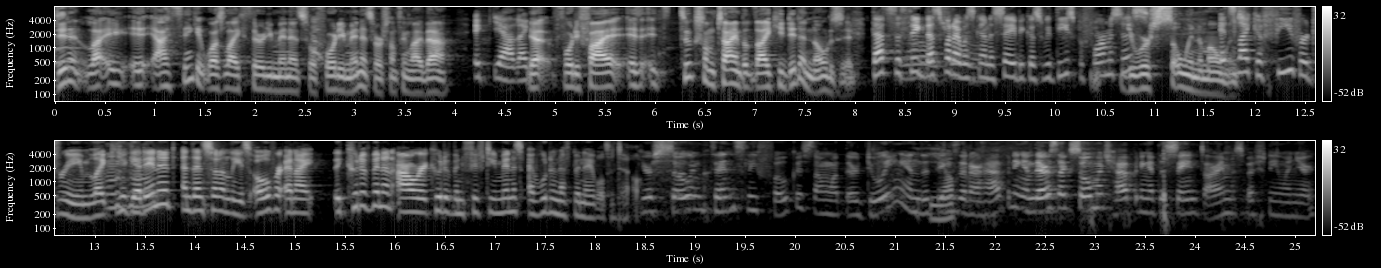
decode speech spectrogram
didn't like. It, I think it was like thirty minutes or oh. forty minutes or something like that. It, yeah, like Yeah, forty-five. It, it took some time, but like you didn't notice it. that's the thing. That's what I was gonna say because with these performances, You were so in the moment. it's like a fever dream. Like you get mm-hmm. in it and then suddenly it's over. And I, it could have been an hour. It could have been fifteen minutes. I wouldn't have been able to tell. You're so intensely focused on what they're doing and the Yup. things that are happening, and there's like so much happening at the same time, especially when you're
